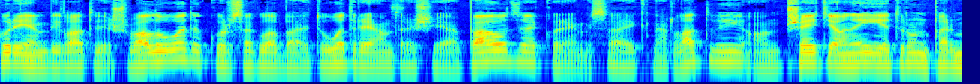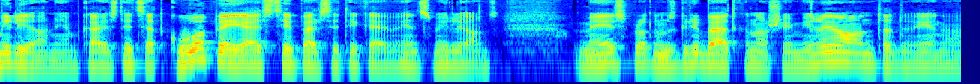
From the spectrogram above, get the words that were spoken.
kuriem bija latviešu valoda, kur saglabājot otrajā un trešajā paudzē, kuriem ir saikne ar Latviju. Un šeit jau neiet runa par miljoniem, kā jūs teicāt, kopējais cipars ir tikai viens miljons. Mēs, protams, gribētu, ka no šī miljona tad viena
